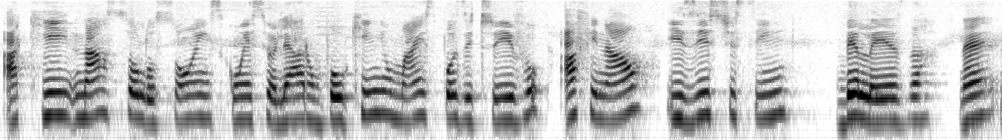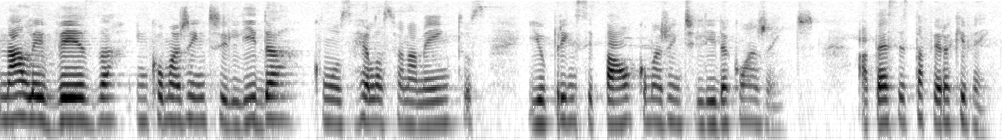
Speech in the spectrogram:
aqui nas soluções, com esse olhar um pouquinho mais positivo. Afinal, existe sim beleza né, na leveza, em como a gente lida com os relacionamentos e o principal, como a gente lida com a gente. Até sexta-feira que vem.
